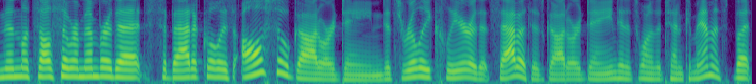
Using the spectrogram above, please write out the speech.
And then let's also remember that sabbatical is also God ordained. It's really clear that Sabbath is God ordained and it's one of the Ten Commandments, but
